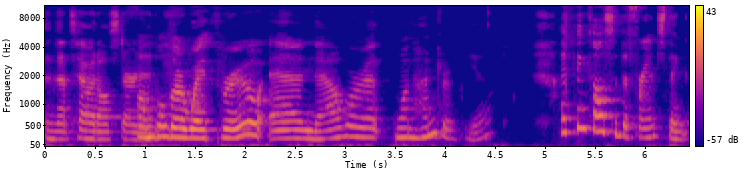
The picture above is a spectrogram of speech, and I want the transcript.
And that's how it all started. fumbled our way through, and now we're at 100. Yeah. I think also the France thing,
